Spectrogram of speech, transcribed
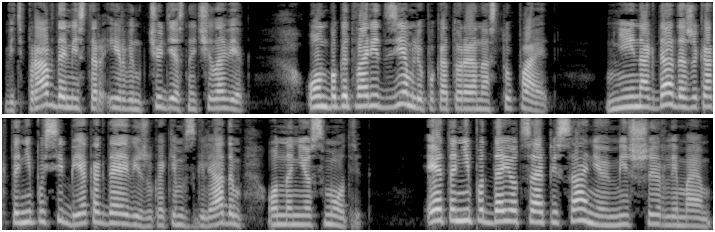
Ведь правда, мистер Ирвинг чудесный человек? Он боготворит землю, по которой она ступает». Мне иногда даже как-то не по себе, когда я вижу, каким взглядом он на нее смотрит. Это не поддается описанию, мисс Ширли, мэм.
